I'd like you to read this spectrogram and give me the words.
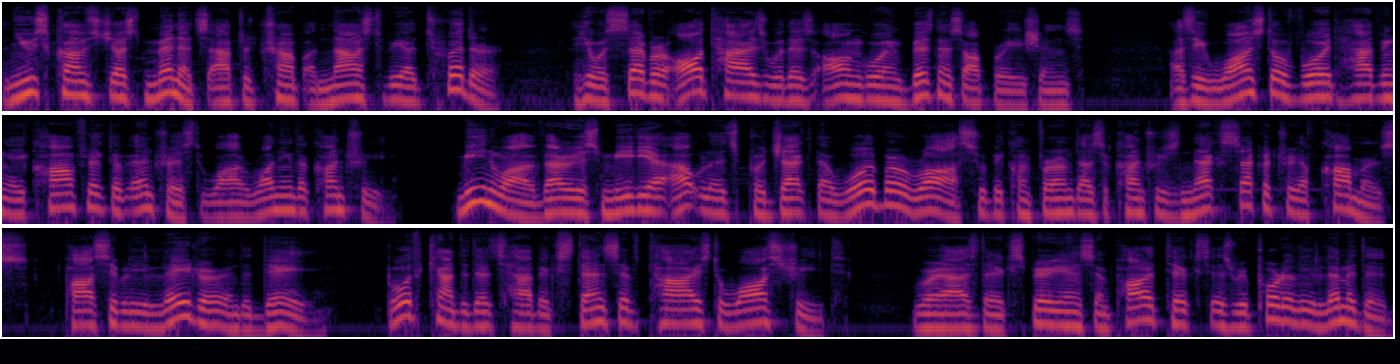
The news comes just minutes after Trump announced via Twitter that he will sever all ties with his ongoing business operations as he wants to avoid having a conflict of interest while running the country. Meanwhile, various media outlets project that Wilbur Ross will be confirmed as the country's next Secretary of Commerce, possibly later in the day. Both candidates have extensive ties to Wall Street, whereas their experience in politics is reportedly limited.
